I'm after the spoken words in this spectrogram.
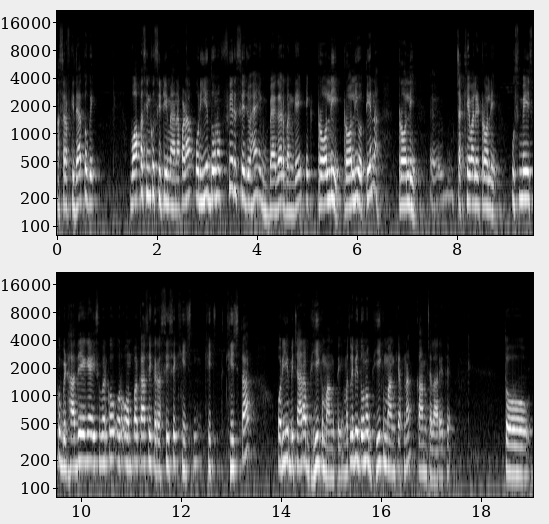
अशरफ की डेथ हो गई। वापस इनको सिटी में आना पड़ा और ये दोनों फिर से जो है एक बैगर बन गए, एक ट्रॉली ट्रॉली होती है ना ट्रॉली चक्के वाली ट्रॉली, उसमें इसको बिठा दिया गया ईश्वर को और ओम प्रकाश एक रस्सी से खींच खींच, खींचता और ये बेचारा भीख मांगते मतलब ये दोनों भीख मांग के अपना काम चला रहे थे। तो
